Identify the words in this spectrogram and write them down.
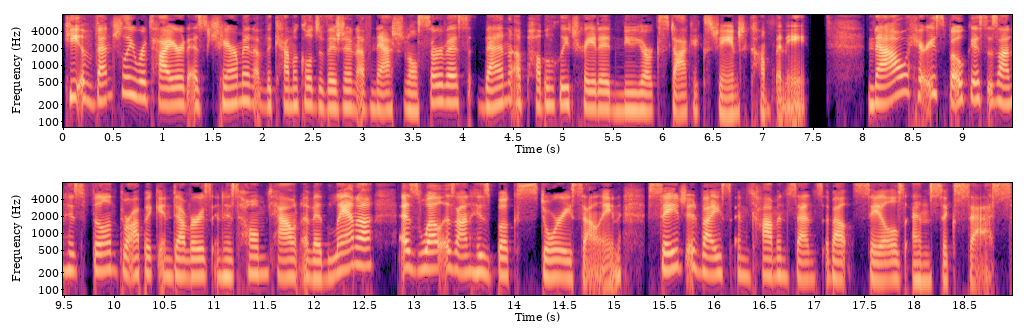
He eventually retired as chairman of the chemical division of National Service, then a publicly traded New York Stock Exchange company. Now, Harry's focus is on his philanthropic endeavors in his hometown of Atlanta, as well as on his book Story Selling Sage Advice and Common Sense About Sales and Success.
